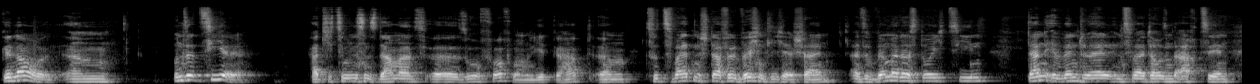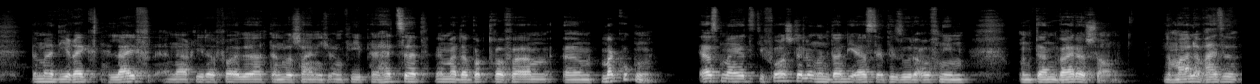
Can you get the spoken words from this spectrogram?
Genau. Ähm, unser Ziel hatte ich zumindest damals äh, so vorformuliert gehabt, ähm, zur zweiten Staffel wöchentlich erscheinen. Also wenn wir das durchziehen, dann eventuell in 2018, wenn wir direkt live nach jeder Folge, dann wahrscheinlich irgendwie per Headset, wenn wir da Bock drauf haben. Ähm, mal gucken. Erstmal jetzt die Vorstellung und dann die erste Episode aufnehmen und dann weiterschauen. Normalerweise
